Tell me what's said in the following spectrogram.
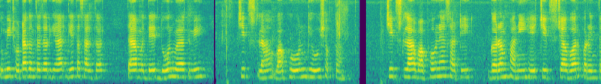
तुम्ही छोटा गंज जर घ्या घेत असाल तर त्यामध्ये दोन वेळा तुम्ही चिप्सला वाफवून घेऊ शकता. चिप्सला वाफवण्यासाठी गरम पाणी हे चिप्सच्या वरपर्यंत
